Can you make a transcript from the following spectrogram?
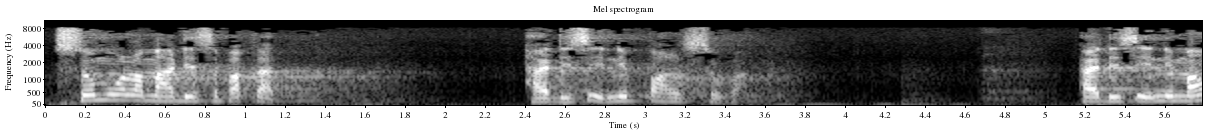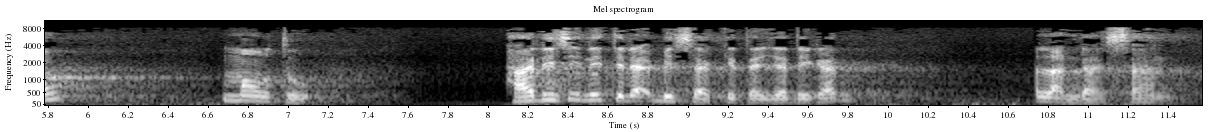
Semua ulama hadis sepakat. Hadis ini palsu, Pak. Hadis ini mau mau tuh. Hadis ini tidak bisa kita jadikan landasan.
